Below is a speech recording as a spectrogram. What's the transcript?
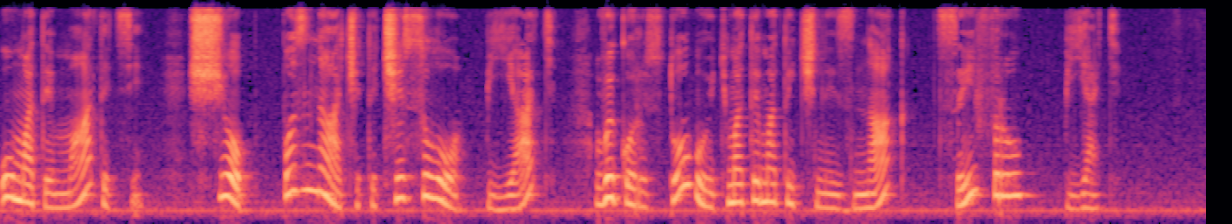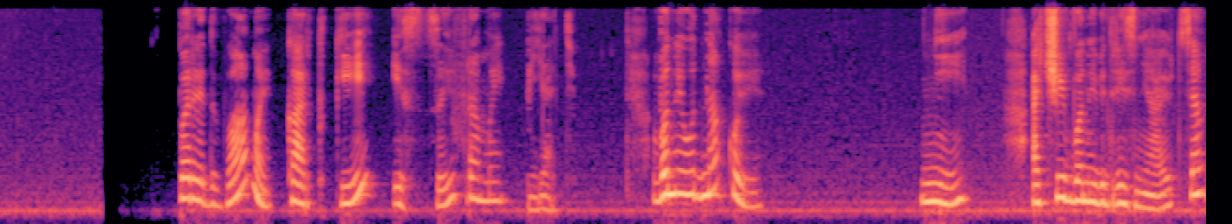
у математиці, щоб позначити число 5, використовують математичний знак цифру 5. Перед вами картки із цифрами 5. Вони однакові? Ні. А чим вони відрізняються?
